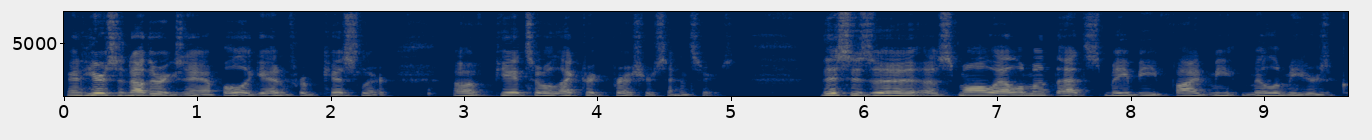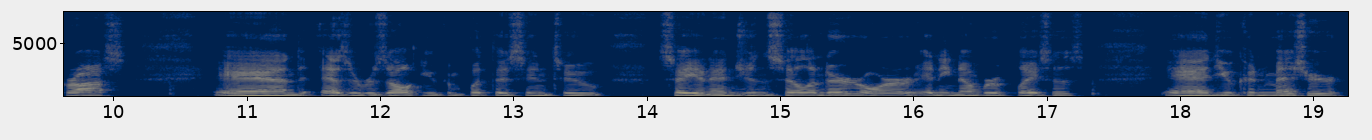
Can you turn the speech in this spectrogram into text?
And here's another example, again from Kistler, of piezoelectric pressure sensors. This is a, a small element that's maybe five millimeters across. And as a result, you can put this into, say, an engine cylinder or any number of places. And you can measure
